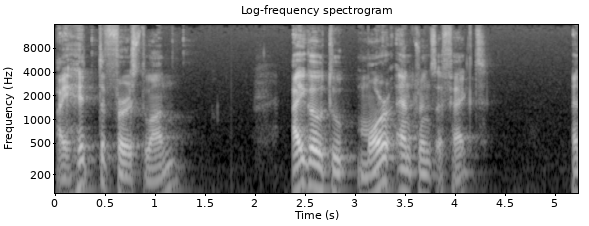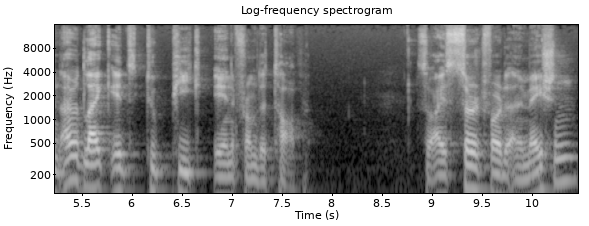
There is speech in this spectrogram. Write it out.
I hit the first one, I go to more entrance effect, and I would like it to peek in from the top. So I search for the animation,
